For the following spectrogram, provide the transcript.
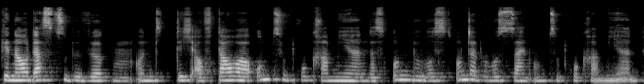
genau das zu bewirken und dich auf Dauer umzuprogrammieren, das Unbewusst, Unterbewusstsein umzuprogrammieren,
